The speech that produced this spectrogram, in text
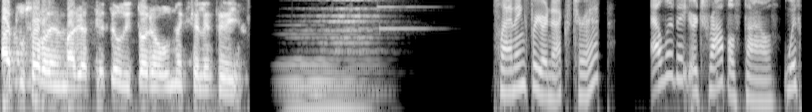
A tus órdenes, Mario. A ti, este auditorio, un excelente día. Planning for your next trip? Elevate your travel style with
